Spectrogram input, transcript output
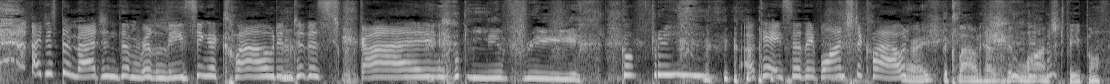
I just imagined them releasing a cloud into the sky. Live free. Go free. Okay, so they've launched a cloud. All right, the cloud has been launched, people.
